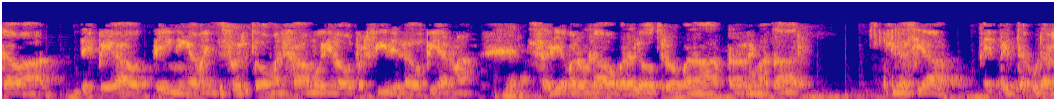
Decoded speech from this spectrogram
estaba despegado técnicamente, sobre todo manejaba muy bien los dos perfiles, las dos piernas, salía para un lado, para el otro, para, para rematar, y lo hacía espectacular.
